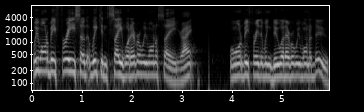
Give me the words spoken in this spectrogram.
We want to be free so that we can say whatever we want to say, right? We want to be free that we can do whatever we want to do.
